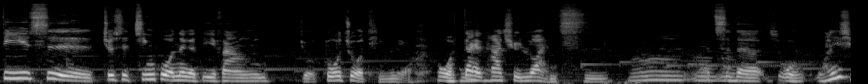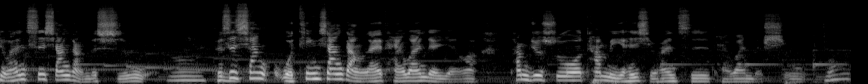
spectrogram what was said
第一次就是经过那个地方。就多做停留，我带他去乱吃，嗯，嗯吃的我我很喜欢吃香港的食物，嗯，可是香我听香港来台湾的人啊，他们就说他们也很喜欢吃台湾的食物。嗯，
